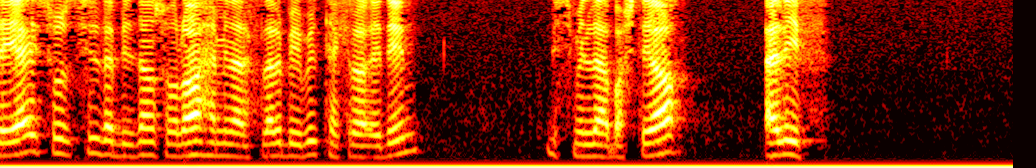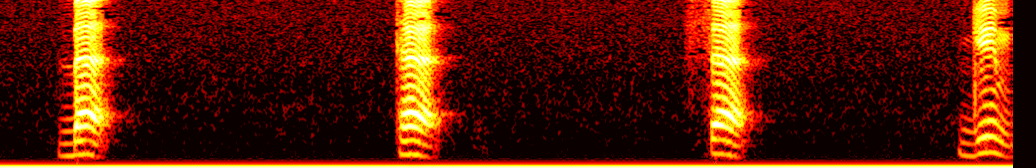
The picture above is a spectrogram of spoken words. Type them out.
Deyək, siz də bizdən sonra həmin hərfləri bir-bir təkrar edin. Bismillah, başlayaq əlif, bə, tə, fə, cim,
